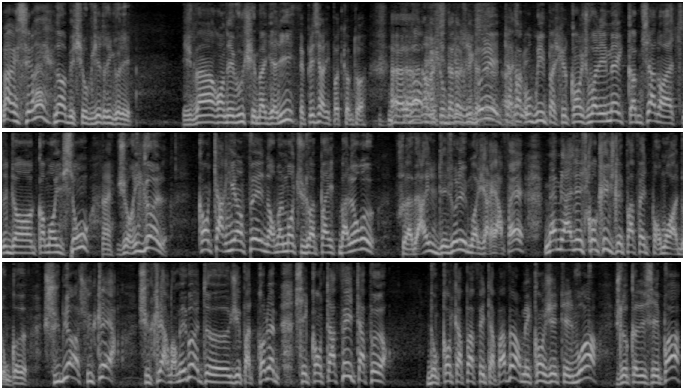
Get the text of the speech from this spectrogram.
Non, mais c'est vrai. Non, mais je suis obligé de rigoler. Je vais à un rendez-vous chez Magali. Ça fait plaisir les potes comme toi. Euh, Euh, non, non, mais je suis rigoler. T'as pas ouais. compris parce que quand je vois les mecs comme ça dans, la- dans comment ils sont, Ouais. je rigole. Quand t'as rien fait, normalement tu dois pas être malheureux. Je suis ah, désolé, moi j'ai rien fait. Même la l'escroquerie, je l'ai pas faite pour moi. Donc euh, je suis bien, je suis clair. Je suis clair dans mes bottes, euh, j'ai pas de problème. C'est quand t'as fait, t'as peur. Donc quand t'as pas fait, t'as pas peur. Mais quand j'étais le voir, je le connaissais pas.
